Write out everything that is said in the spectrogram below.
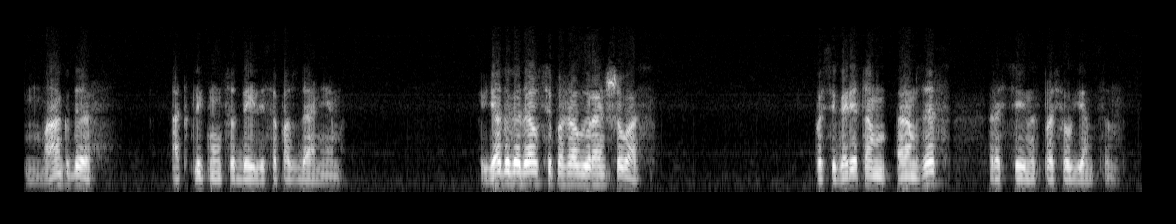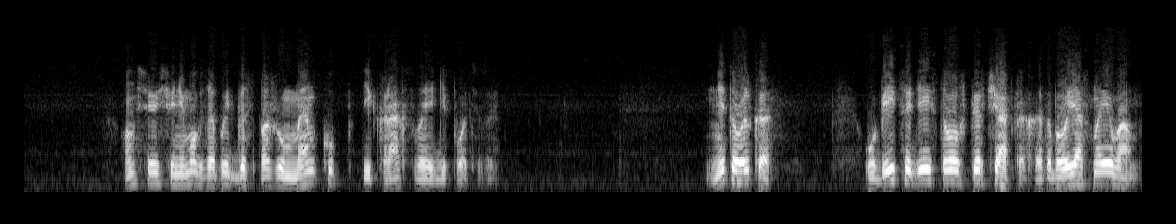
«Магда», — откликнулся Дейли с опозданием, — «я догадался, пожалуй, раньше вас». «По сигаретам Рамзес?» — рассеянно спросил Йенсен. Он все еще не мог забыть госпожу Менкуп и крах своей гипотезы. «Не только. Убийца действовал в перчатках, это было ясно и вам.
